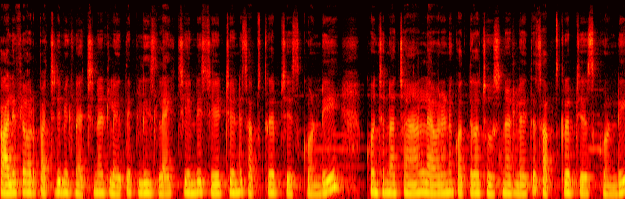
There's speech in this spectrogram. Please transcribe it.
కాలీఫ్లవర్ పచ్చడి మీకు నచ్చినట్లయితే ప్లీజ్ లైక్ చేయండి షేర్ చేయండి సబ్స్క్రైబ్ చేసుకోండి. కొంచెం నా ఛానల్ ఎవరైనా కొత్తగా చూసినట్లయితే సబ్స్క్రైబ్ చేసుకోండి.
